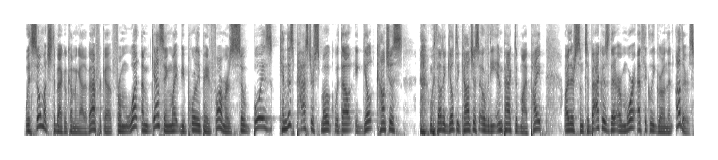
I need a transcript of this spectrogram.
with so much tobacco coming out of Africa from what I'm guessing might be poorly paid farmers. So, boys, can this pastor smoke without a guilt conscious without a guilty conscience over the impact of my pipe? Are there some tobaccos that are more ethically grown than others?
